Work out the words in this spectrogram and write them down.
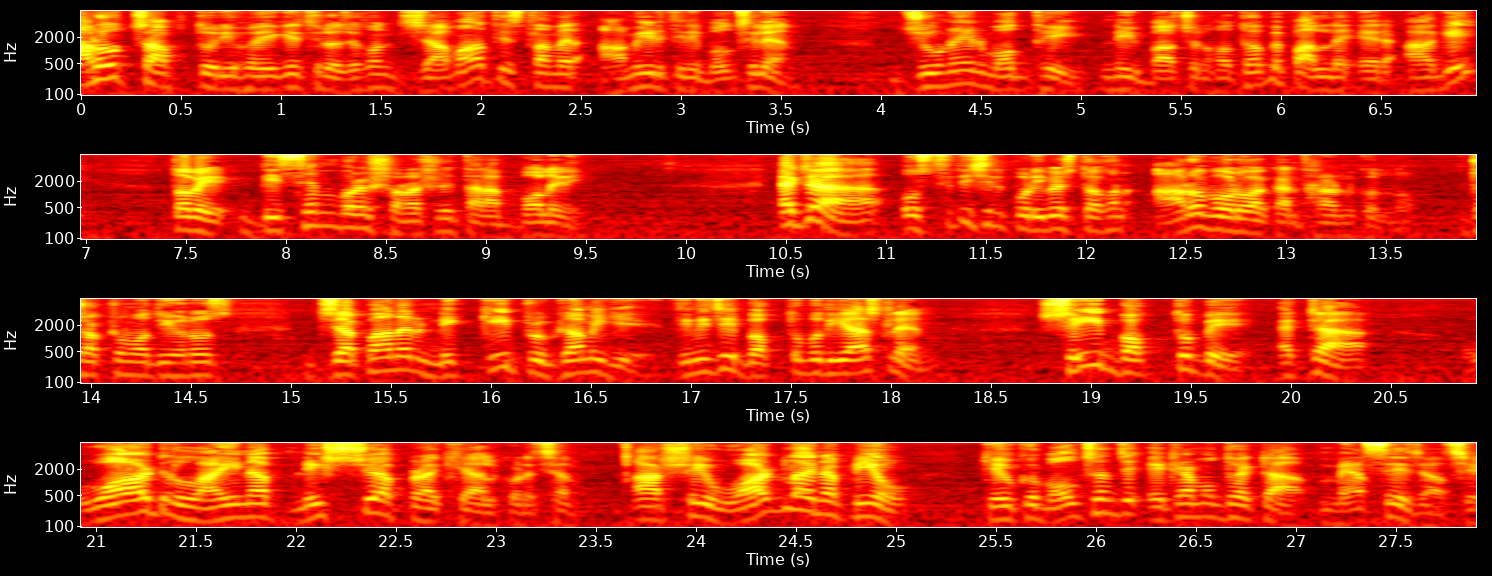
আরও চাপ তৈরি হয়ে গেছিল যখন জামাত ইসলামের আমির তিনি বলছিলেন, জুনের মধ্যেই নির্বাচন হতে হবে, পারলে এর আগে, তবে ডিসেম্বরে সরাসরি তারা বলেনি। একটা অস্থিতিশীল পরিবেশ তখন আরও বড় আকার ধারণ করল। ডক্টর মোদী ইউনুস জাপানের নিক্কি প্রোগ্রামে গিয়ে তিনি যে বক্তব্য দিয়ে আসলেন, সেই বক্তব্যে একটা ওয়ার্ড লাইন আপ নিশ্চয়ই আপনারা খেয়াল করেছেন। আর সেই ওয়ার্ড লাইন আপ নিয়েও কেউ কেউ বলছেন যে এটার মধ্যে একটা মেসেজ আছে।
